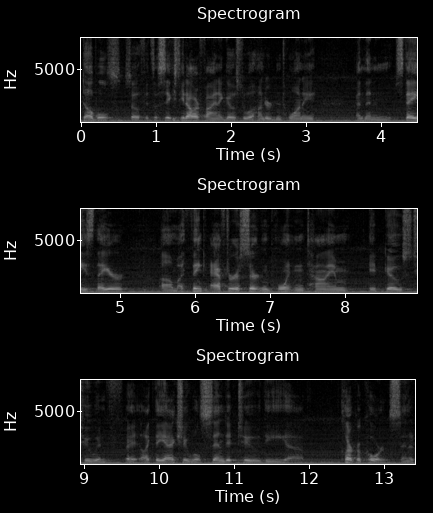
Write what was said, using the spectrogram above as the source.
doubles. So if it's a sixty dollar fine, it goes to hundred and twenty, and then stays there. Um, I think after a certain point in time, it goes to, eh, like, they actually will send it to the, uh, clerk of courts, and it,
